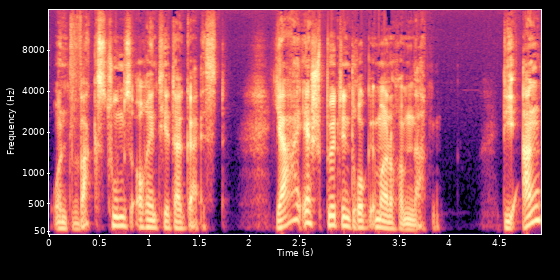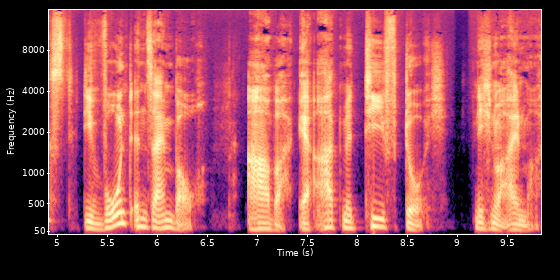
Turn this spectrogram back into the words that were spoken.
und wachstumsorientierter Geist. Ja, er spürt den Druck immer noch im Nacken. Die Angst, die wohnt in seinem Bauch. Aber er atmet tief durch. Nicht nur einmal.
